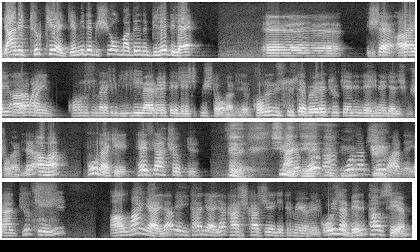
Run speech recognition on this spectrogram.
Yani Türkiye gemide bir şey olmadığını bile bile eee, işte arayın aramayın konusundaki bilgiyi vermekte gecikmiş de olabilir. Konu üst üste böyle Türkiye'nin lehine gelişmiş olabilir ama buradaki tezgah çöktü. Evet. Şimdi Yani e, orada orada bir şey vardı. Yani Türkiye'yi Almanya'yla ve İtalya'yla karşı karşıya getirmeye yönelik. O yüzden benim tavsiyem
